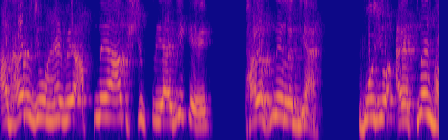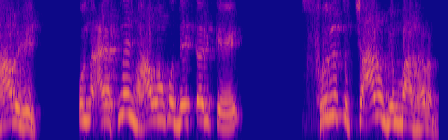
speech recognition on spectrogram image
अधर जो है, वे अपने आप श्री प्रिया जी के फड़कने लग जाए। वो जो अयत्नज भाव हैं, उन अयत्नज भावों को देख करके स्फुरित चार बिंबाधरम,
